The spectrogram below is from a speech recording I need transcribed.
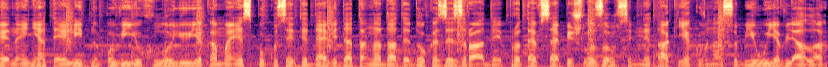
найняти елітну повію Хлою, яка має спокусити Девіда та надати докази зради. Проте все пішло зовсім не так, як вона собі уявляла.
